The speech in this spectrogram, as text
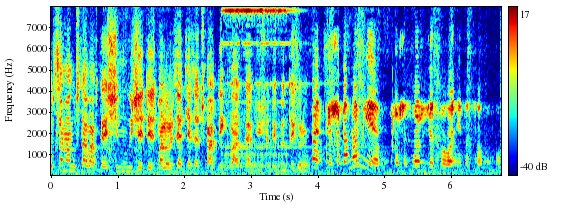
A sama ustawa w treści mówi, że to jest waloryzacja za czwarty kwartał 95 roku. Tak, proszę pana, wiem. Proszę złożyć odwołanie do sądu.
